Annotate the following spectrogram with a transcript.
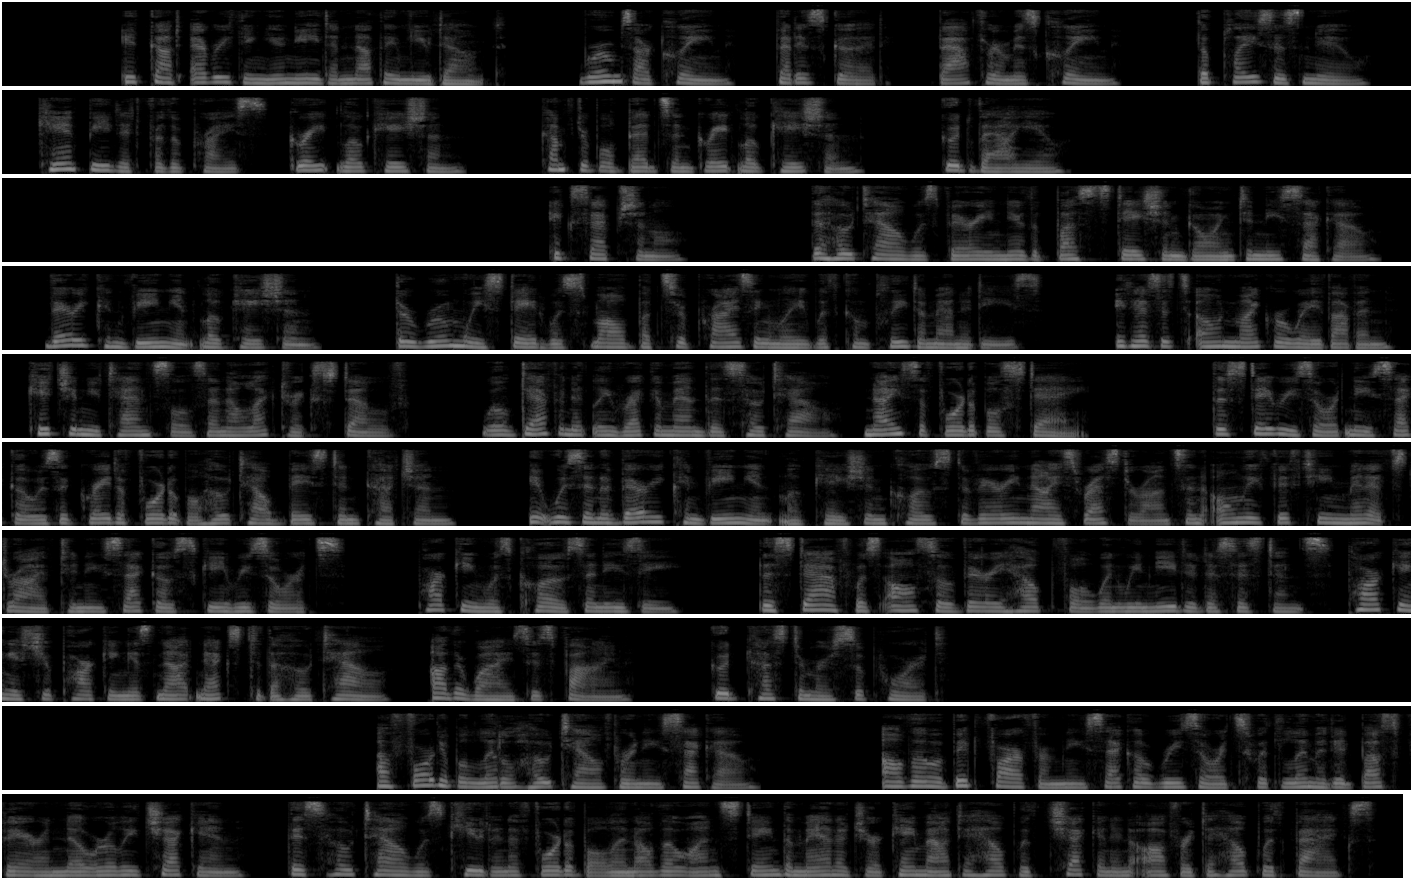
It got everything you need and nothing you don't. Rooms are clean, that is good, bathroom is clean. The place is new. Can't beat it for the price. Great location. Comfortable beds and great location. Good value. Exceptional. The hotel was very near the bus station going to Niseko. Very convenient location. The room we stayed was small but surprisingly with complete amenities. It has its own microwave oven, kitchen utensils and electric stove. We'll definitely recommend this hotel. Nice affordable stay. The Stay Resort Niseko is a great affordable hotel based in Kutchan. It was in a very convenient location close to very nice restaurants and only 15 minutes drive to Niseko ski resorts. Parking was close and easy. The staff was also very helpful when we needed assistance. Parking issue parking is not next to the hotel, otherwise is fine. Good customer support. Affordable little hotel for Niseko. Although a bit far from Niseko resorts with limited bus fare and no early check-in, this hotel was cute and affordable and although unstained the manager came out to help with check-in and offered to help with bags.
